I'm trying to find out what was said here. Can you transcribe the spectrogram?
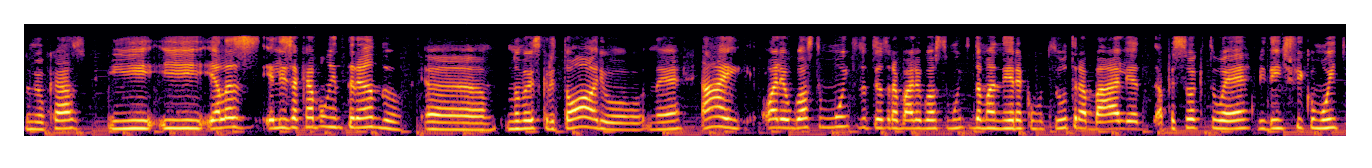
no meu caso, e, e elas, eles acabam entrando uh, no meu escritório, né? Ai, olha, eu gosto muito do teu trabalho, eu gosto muito da maneira como tu trabalha, a pessoa que tu é, me identifico muito.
